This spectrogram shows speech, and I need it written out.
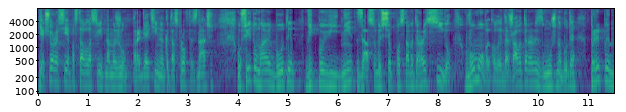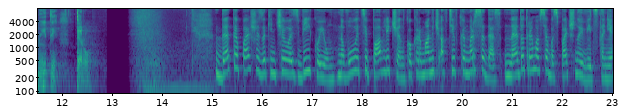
Якщо Росія поставила світ на межу радіаційної катастрофи, значить у світу мають бути відповідні засоби, щоб поставити Росію в умови, коли держава-терорист змушена буде припинити терор. ДТП, що закінчилась бійкою на вулиці Павліченко, керманич автівки Мерседес не дотримався безпечної відстані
